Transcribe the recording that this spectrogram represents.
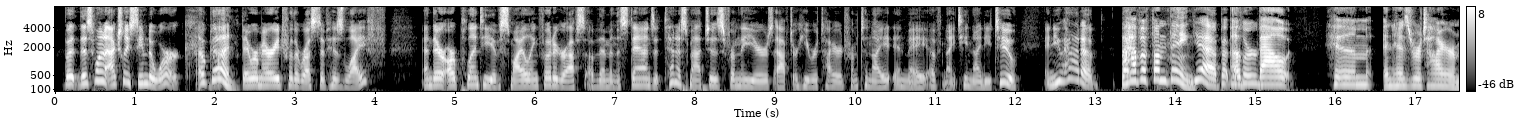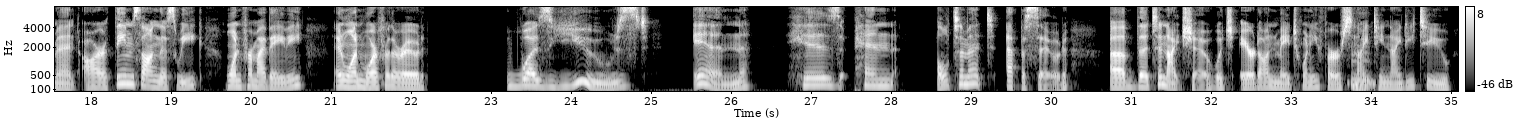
but this one actually seemed to work. Oh, good. They were married for the rest of his life, and there are plenty of smiling photographs of them in the stands at tennis matches from the years after he retired from Tonight in May of 1992. And you had a I have a fun thing. yeah, but about him and his retirement. Our theme song this week, one for my baby and one more for the road, was used in his penultimate episode of The Tonight Show, which aired on May 21st, 1992. Mm-hmm.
